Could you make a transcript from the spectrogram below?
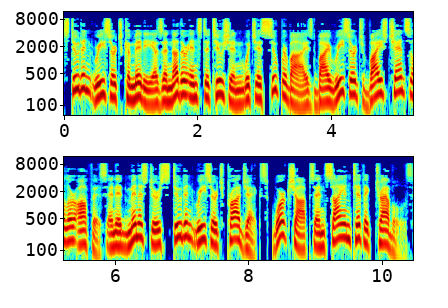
Student Research Committee is another institution which is supervised by Research Vice-Chancellor Office and administers student research projects, workshops and scientific travels.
